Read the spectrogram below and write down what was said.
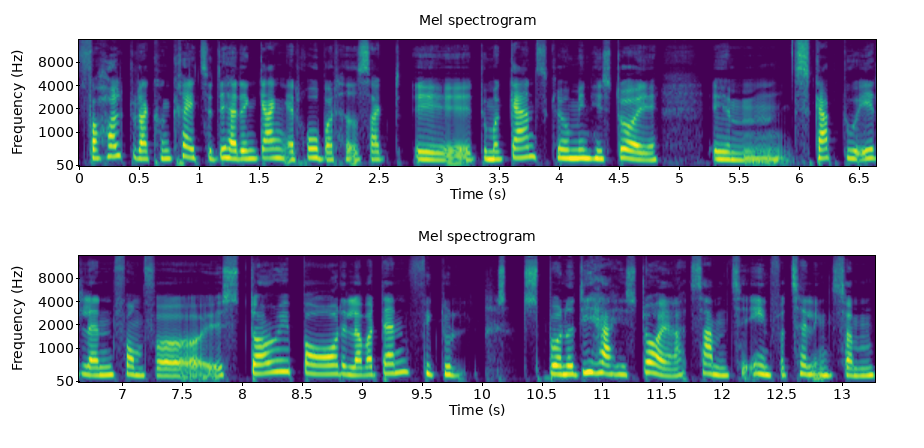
forholdt du dig konkret til det her dengang, at Robert havde sagt, øh, du må gerne skrive min historie? Øh, skabte du et eller andet form for øh, storyboard, eller hvordan fik du spundet de her historier sammen til en fortælling, som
